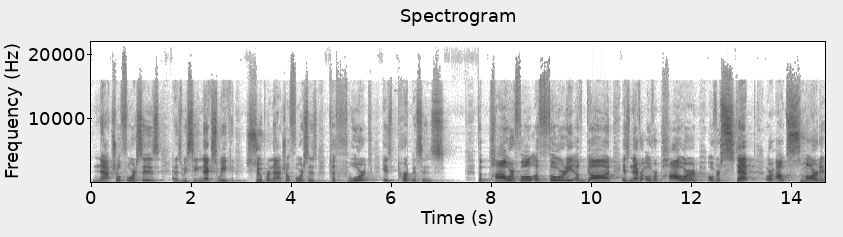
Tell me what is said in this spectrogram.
natural forces, and as we see next week, supernatural forces to thwart His purposes. The powerful authority of God is never overpowered, overstepped, or outsmarted.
